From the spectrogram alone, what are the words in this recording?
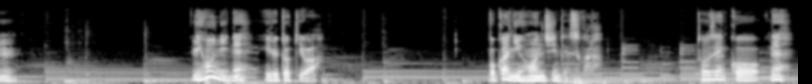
うん。日本にね、いるときは、僕は日本人ですから。当然こうね、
